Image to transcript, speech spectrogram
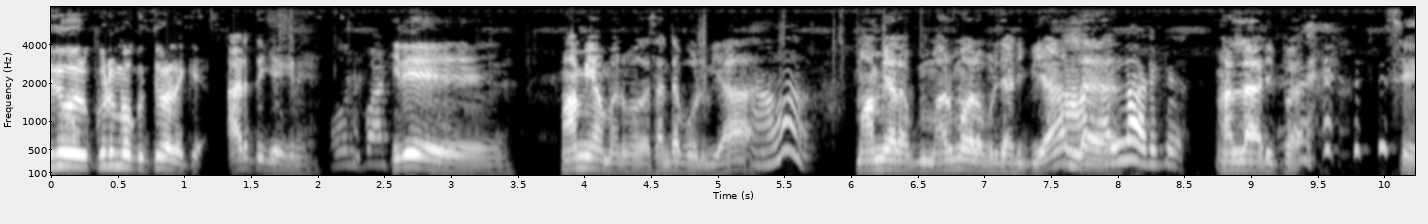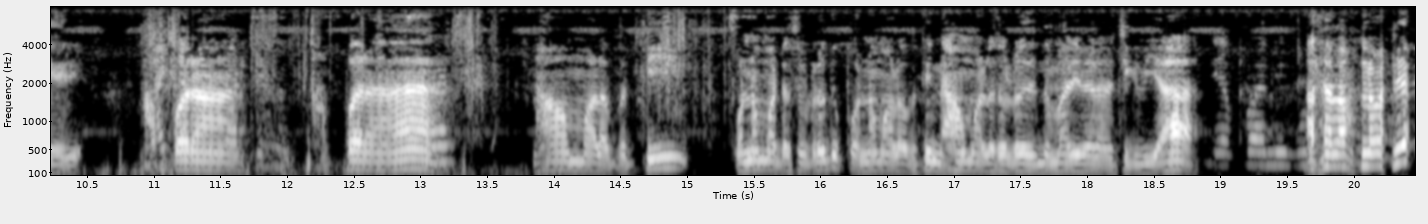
இது ஒரு குடும்ப குத்து விளக்கு அடுத்து கேக்குறேன். இது மாமியா மருமக சண்டை போடுவியா? மாமியார மருமகளை பிடிச்சி அடிப்பியா? இல்ல நல்லா அடிப்பேன். நல்லா அடிப்ப. சரி. அப்புறம் அப்புறம் நாகம்மாளை பத்தி பொன்னம்மாட்ட சொல்றது பொன்னம்மாளை பத்தி நாகம்மாளை சொல்றது இந்த மாதிரி வேலை வச்சுக்குவியா? அதெல்லாம் பண்ண மாட்டியா?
